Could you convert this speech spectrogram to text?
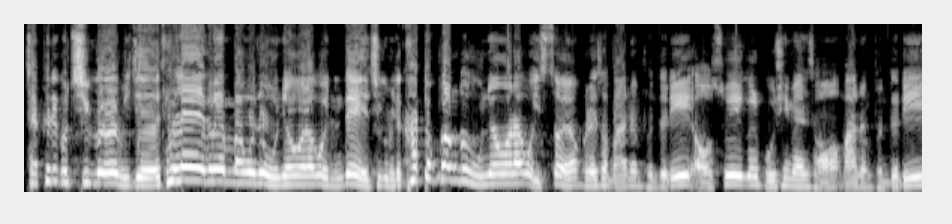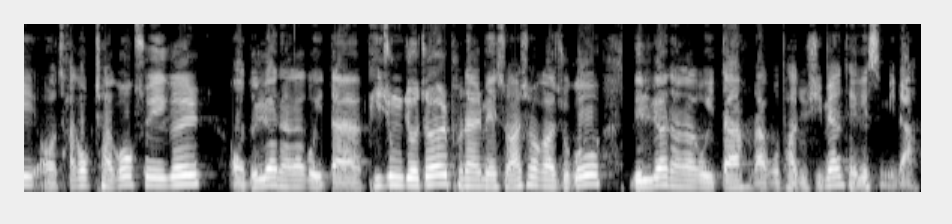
자 그리고 지금 이제 텔레그램 방을 좀 운영을 하고 있는데 지금 이제 카톡방도 운영을 하고 있어요. 그래서 많은 분들이 어, 수익을 보시면서 많은 분들이 어, 차곡차곡 수익을 어, 늘려나가고 있다. 비중 조절 분할 매수 하셔가지고 늘려나가고 있다라고 봐주시면 되겠습니다.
